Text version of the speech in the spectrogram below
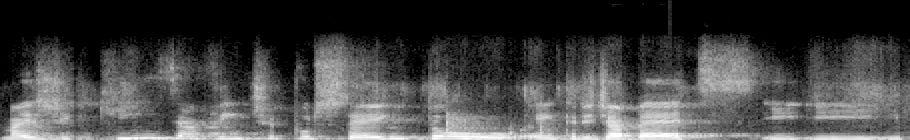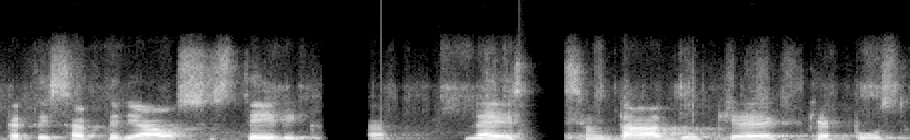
mas de 15 a 20% entre diabetes e, e hipertensão arterial sistêmica. Né? Esse é um dado que é, que é posto.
